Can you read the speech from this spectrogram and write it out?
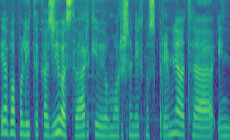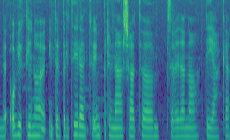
Je pa politika živa stvar, ki jo moraš nenehno spremljati in objektivno interpretirati in prenašati, seveda, na dijake.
